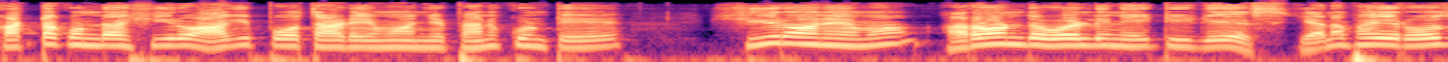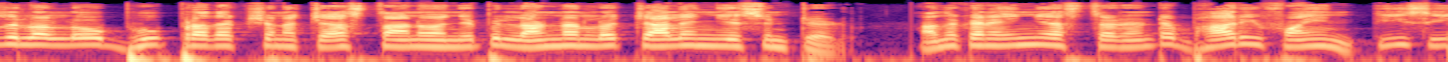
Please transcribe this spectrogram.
కట్టకుండా హీరో ఆగిపోతాడేమో అని చెప్పి అనుకుంటే హీరోనేమో around the world in eighty days ఎనభై రోజులలో భూ ప్రదక్షిణ చేస్తాను అని చెప్పి లండన్లో ఛాలెంజ్ చేసి ఉంటాడు. అందుకని ఏం చేస్తాడంటే భారీ ఫైన్ తీసి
